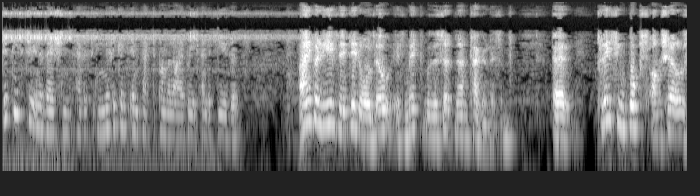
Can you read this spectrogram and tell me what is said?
Did these two innovations have a significant impact upon the library and its users? I believe they did, although it met with a certain antagonism. Uh, placing books on shelves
